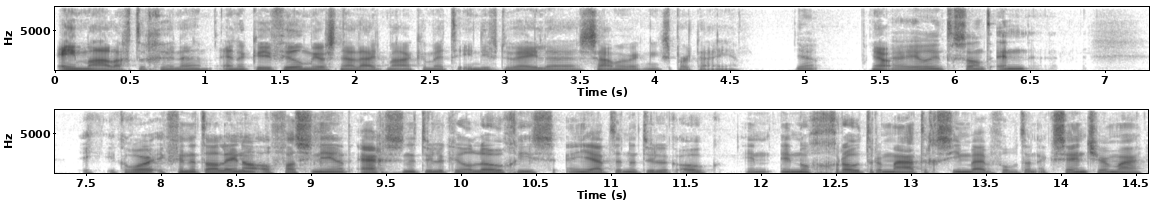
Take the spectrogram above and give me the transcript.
eenmalig te gunnen. En dan kun je veel meer snelheid maken met individuele samenwerkingspartijen. Ja, ja. ja heel interessant. En ik, ik, hoor, ik vind het alleen al, al fascinerend. Ergens is natuurlijk heel logisch. En je hebt het natuurlijk ook in, in nog grotere mate gezien bij bijvoorbeeld een Accenture. Maar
